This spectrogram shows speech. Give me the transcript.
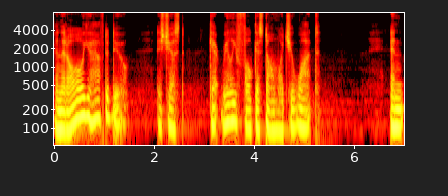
And that all you have to do is just get really focused on what you want. And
